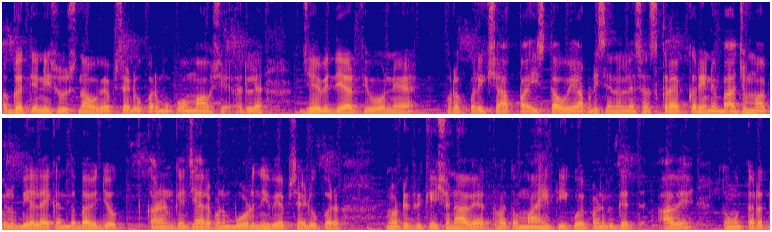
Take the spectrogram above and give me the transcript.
અગત્યની સૂચનાઓ વેબસાઇટ ઉપર મૂકવામાં આવશે. એટલે જે વિદ્યાર્થીઓને પૂરક પરીક્ષા આપવા ઈચ્છતા હોય આપણી ચેનલને સબસ્ક્રાઇબ કરીને બાજુમાં આપેલું બે લાઇકન દબાવી દો, કારણ કે જ્યારે પણ બોર્ડની વેબસાઇટ ઉપર નોટિફિકેશન આવે અથવા તો માહિતી કોઈ પણ વિગત આવે, તો હું તરત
